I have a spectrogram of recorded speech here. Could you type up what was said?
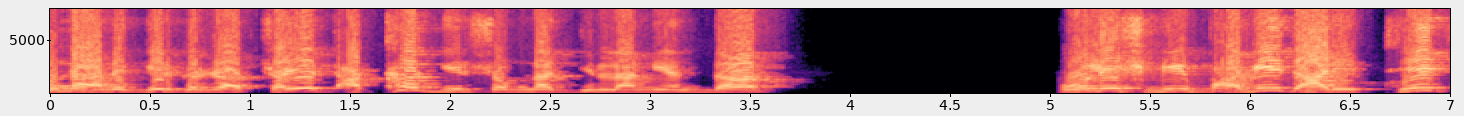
ઉના અને ગીર ગઢડા, છ આખા ગીર સોમનાથ જિલ્લાની અંદર પોલીસની ભાગીદારીથી જ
